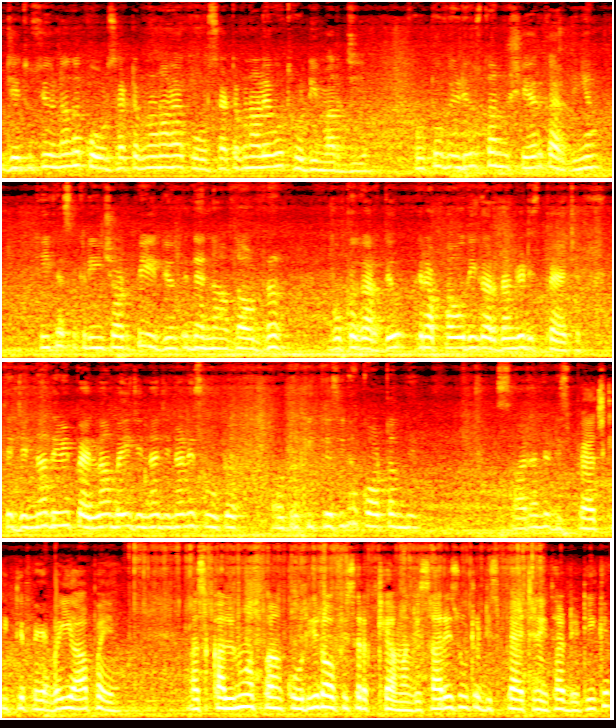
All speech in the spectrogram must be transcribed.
ਜੇ ਤੁਸੀਂ ਉਹਨਾਂ ਦਾ ਕੋਡ ਸੈੱਟ ਬਣਾਉਣਾ ਹੋਇਆ ਕੋਡ ਸੈੱਟ ਬਣਾ ਲਿਓ, ਉਹ ਤੁਹਾਡੀ ਮਰਜ਼ੀ ਆ। ਫੋਟੋ ਵੀਡੀਓਜ਼ ਤੁਹਾਨੂੰ ਸ਼ੇਅਰ ਕਰਦੀ ਆ, ਠੀਕ ਹੈ? ਸਕਰੀਨਸ਼ਾਟ ਭੇਜ ਦਿਓ ਤੇ ਦੈਨ ਆਪਦਾ ਆਰਡਰ ਬੁੱਕ ਕਰ ਦਿਓ, ਫਿਰ ਆਪਾਂ ਉਹਦੀ ਕਰ ਦਾਂਗੇ ਡਿਸਪੈਚ ਤੇ ਜਿਨ੍ਹਾਂ ਦੇ ਵੀ ਪਹਿਲਾਂ ਬਈ, ਜਿਨ੍ਹਾਂ ਜਿਨ੍ਹਾਂ ਨੇ ਸੂਟ ਆਰਡਰ ਕੀਤੇ ਸੀ ਨਾ ਕਾਟਨ ਦੇ ਸਾਰਿਆਂ ਦੇ ਡਿਸਪੈਚ ਕੀਤੇ ਪਏ ਆ ਬਈ, ਆ ਪਏ ਆ। ਬਸ ਕੱਲ ਨੂੰ ਆਪਾਂ ਕੋਰੀਅਰ ਆਫਿਸ ਰੱਖਿਆ ਆਵਾਂਗੇ। ਸਾਰੇ ਸੂਟ ਡਿਸਪੈਚ ਨੇ ਤੁਹਾਡੇ, ਠੀਕ ਹੈ?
